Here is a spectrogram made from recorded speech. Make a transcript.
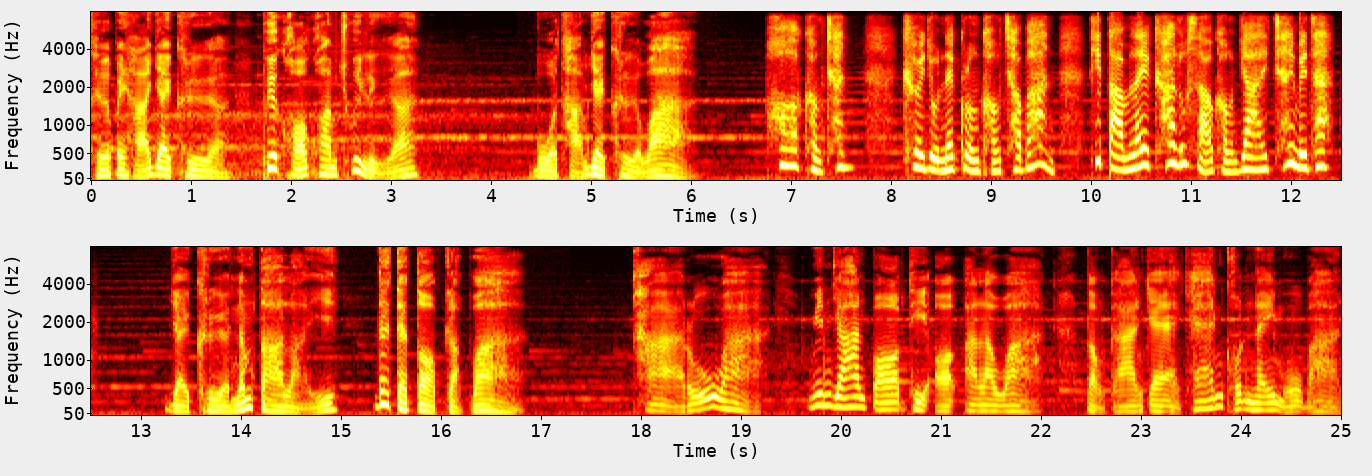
เธอไปหายายเครือ เพื่อขอความช่วยเหลือ บัวถามยายเครือว่า พ่อของฉันเคยอยู่ในกลุ่มของชาวบ้านที่ตามไล่ฆ่าลูกสาวของยายใช่ไหมจ๊ะยายเครือน้ำตาไหล ได้แต่ตอบกลับว่า ข้ารู้ว่า วิญญาณปอบที่ออกอารวาสต้องการแก้แค้นคนในหมู่บ้าน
